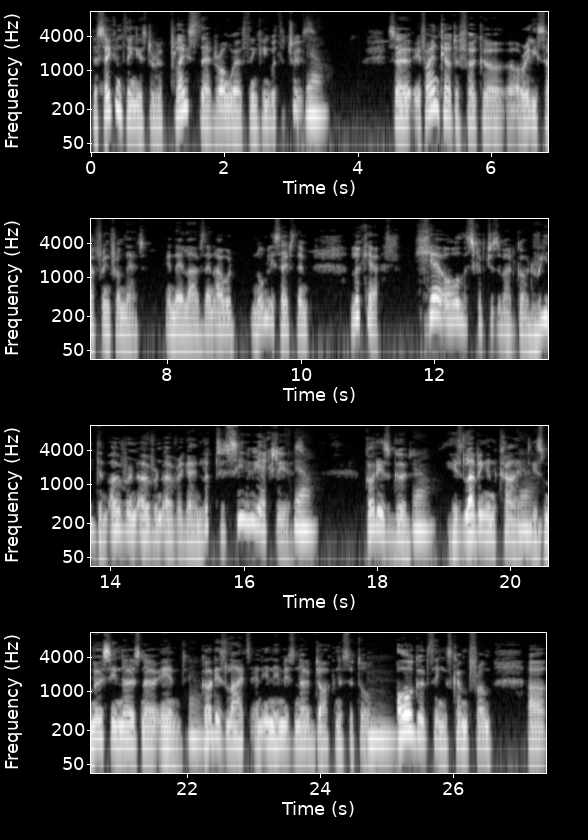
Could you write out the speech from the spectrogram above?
The second thing is to replace that wrong way of thinking with the truth. Yeah. So if I encounter folk who are, are really suffering from that in their lives, then I would normally say to them, look here, hear all the scriptures about God, read them over and over and over again. Look to see who He actually is. Yeah. God is good. Yeah. He's loving and kind. Yeah. His mercy knows no end. Yeah. God is light, and in Him is no darkness at all. Mm. All good things come from our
